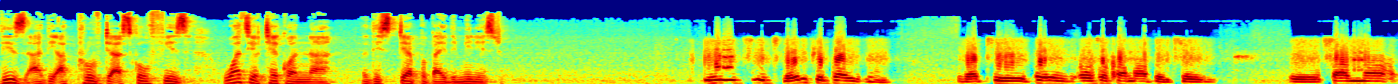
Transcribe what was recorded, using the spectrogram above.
these are the approved school fees. What's your take on this step by the ministry? it's, it's very surprising that parents also come up and say some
